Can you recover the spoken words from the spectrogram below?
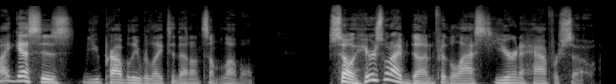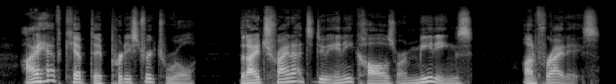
my guess is you probably relate to that on some level. So here's what I've done for the last year and a half or so I have kept a pretty strict rule that I try not to do any calls or meetings on Fridays.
